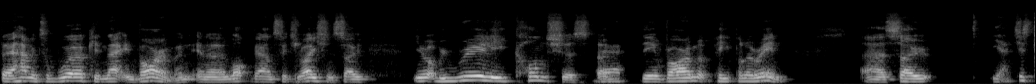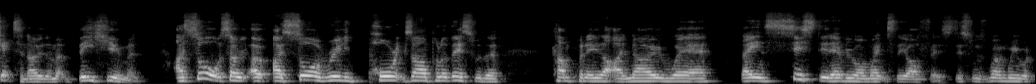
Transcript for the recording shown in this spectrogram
they're having to work in that environment in a lockdown situation. So you've got to be really conscious of yeah. the environment people are in. Uh, so yeah, just get to know them. Be human. I saw so uh, I saw a really poor example of this with a company that I know where they insisted everyone went to the office. This was when we were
